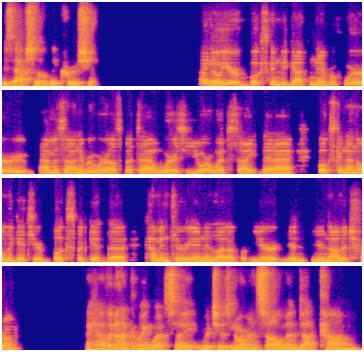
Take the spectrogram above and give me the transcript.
is absolutely crucial. I know your books can be gotten everywhere, Amazon, everywhere else, but uh, where's your website that uh, folks can not only get your books but get the commentary and a lot of your your your knowledge from? I have an ongoing website, which is normansolomon.com,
